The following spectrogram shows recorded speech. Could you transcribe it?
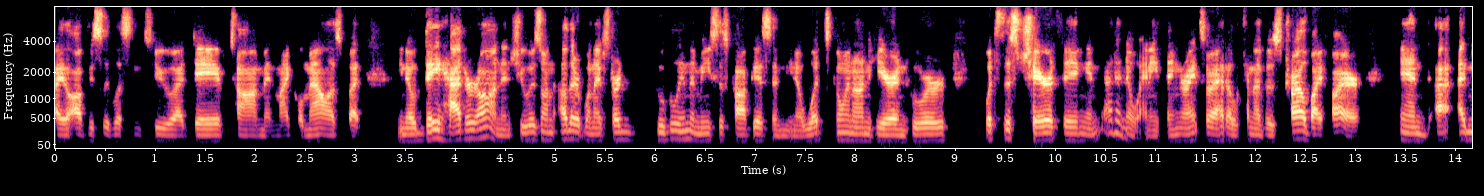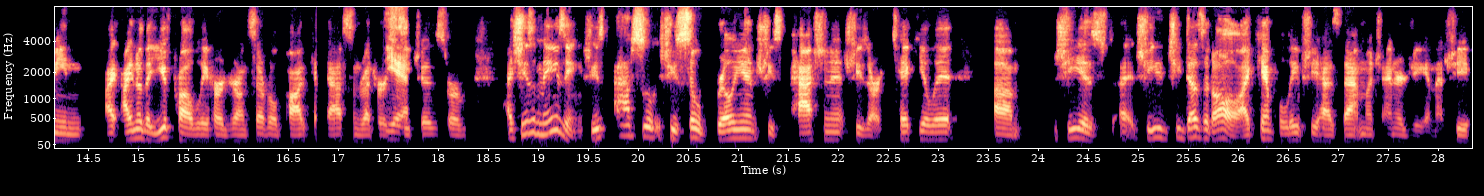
I obviously listened to uh, Dave, Tom, and Michael Malice, but you know they had her on, and she was on other. When I started googling the Mises Caucus and you know what's going on here and who are what's this chair thing, and I didn't know anything, right? So I had a kind of this trial by fire. And I, I mean, I, I, know that you've probably heard her on several podcasts and read her yeah. speeches. Or she's amazing. She's absolutely she's so brilliant. She's passionate. She's articulate. Um, she is uh, she she does it all. I can't believe she has that much energy and that she.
